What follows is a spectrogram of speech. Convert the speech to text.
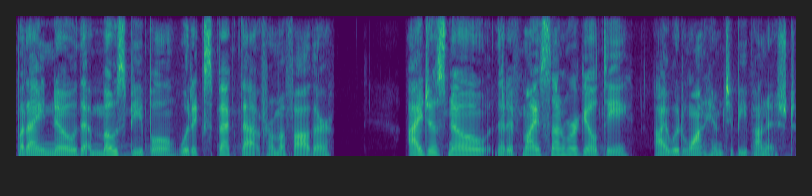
but I know that most people would expect that from a father. I just know that if my son were guilty, I would want him to be punished.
